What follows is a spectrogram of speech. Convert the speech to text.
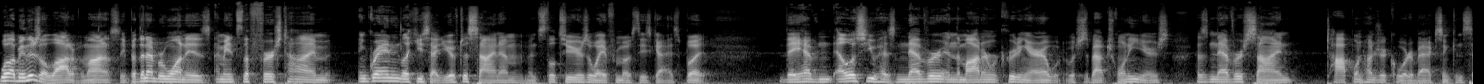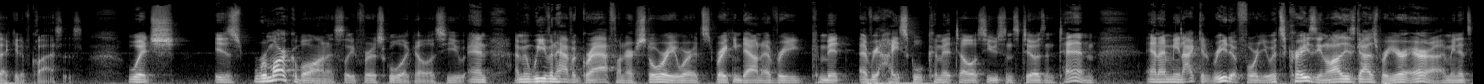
Well, I mean, there's a lot of them, honestly. But the number one is, I mean, it's the first time. And granted, like you said, you have to sign them. It's still two years away from most of these guys, but they have LSU has never in the modern recruiting era, which is about 20 years, has never signed top 100 quarterbacks in consecutive classes, which is remarkable, honestly, for a school like LSU. And I mean, we even have a graph on our story where it's breaking down every commit, every high school commit to LSU since 2010. And I mean, I could read it for you. It's crazy. And a lot of these guys were your era. I mean, it's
